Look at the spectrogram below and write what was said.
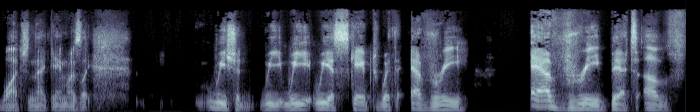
watching that game. I was like, we should we we we escaped with every every bit of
